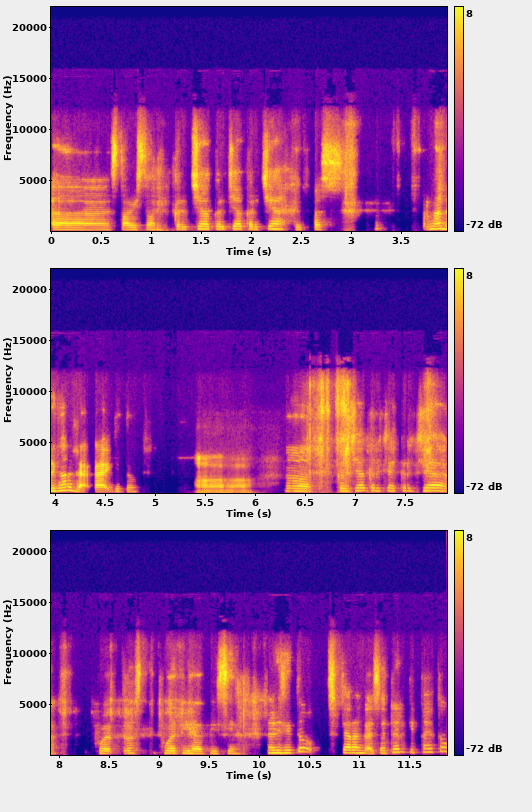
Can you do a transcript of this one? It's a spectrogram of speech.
uh, story-story kerja kerja kerja tipes. Pernah dengar nggak kayak gitu? Ah, Nah, kerja kerja kerja buat terus buat dihabisin. Nah di situ secara nggak sadar kita itu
